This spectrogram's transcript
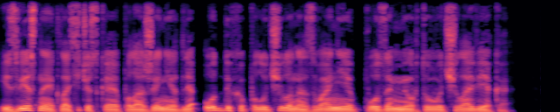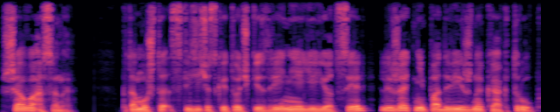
Известное классическое положение для отдыха получило название «поза мертвого человека» – шавасана, потому что с физической точки зрения ее цель – лежать неподвижно, как труп.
